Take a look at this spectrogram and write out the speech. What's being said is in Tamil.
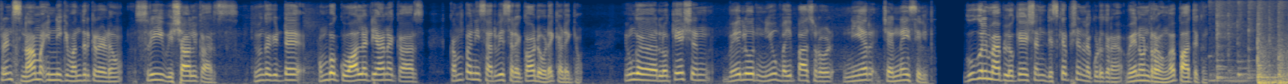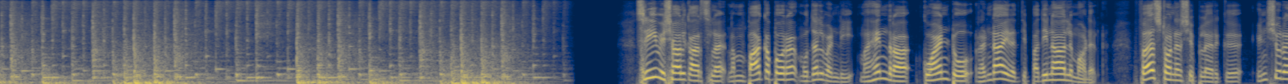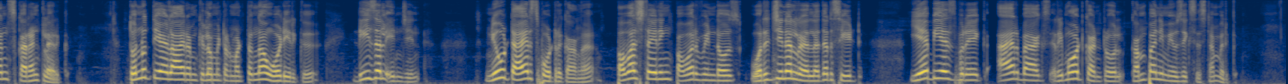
ஃப்ரெண்ட்ஸ் நாம் இன்றைக்கி வந்திருக்கிற இடம் ஸ்ரீ விஷால் கார்ஸ் இவங்கக்கிட்ட ரொம்ப குவாலிட்டியான கார்ஸ் கம்பெனி சர்வீஸ் ரெக்கார்டோட கிடைக்கும். இவங்க location Vellore new bypass road near Chennai silk Google map location டிஸ்கிரிப்ஷனில் கொடுக்குறேன். வேணுன்றவங்க பார்த்துக்குங்க. ஸ்ரீ விஷால் கார்ஸில் நம்ம பார்க்க போகிற முதல் வண்டி மஹேந்திரா குவான்டோ ரெண்டாயிரத்தி பதினாலு மாடல். ஃபர்ஸ்ட் ஓனர்ஷிப்பில் இருக்குது இன்சூரன்ஸ் கரண்ட்டில் இருக்குது தொண்ணூற்றி ஏழாயிரம் கிலோமீட்டர் மட்டும்தான் ஓடி இருக்குது டீசல் இன்ஜின் நியூ டயர்ஸ் போட்டிருக்காங்க. Power steering power windows original leather seat ABS brake air bags remote control company music system இருக்குது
